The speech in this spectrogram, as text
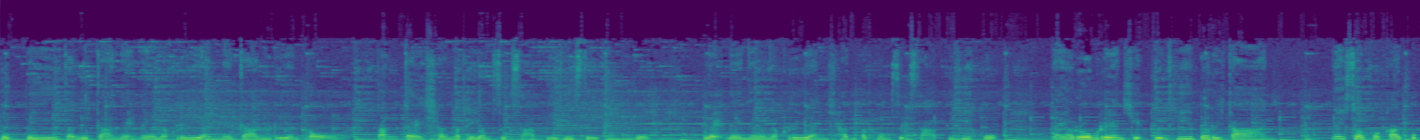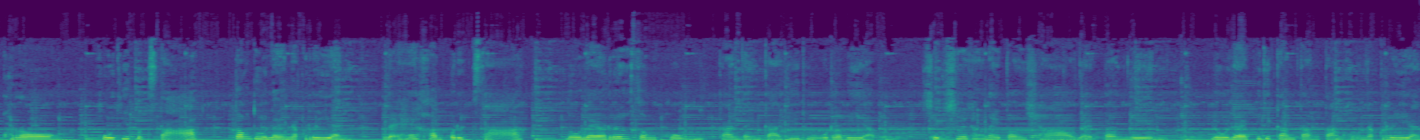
ทุกปีจะมีการแนะแนวนักเรียนในการเรียนต่อตั้งแต่ชั้นมัธยมศึกษาปีที่4-6และในแนวนักเรียนชั้นประถมศึกษาปีที่ 6 ในโรงเรียนเขตพื้นที่บริการ ในส่วนของการปกครอง ครูที่ปรึกษาต้องดูแลนักเรียน และให้คำปรึกษา ดูแลเรื่องทรงผม การแต่งกายที่ถูกระเบียบ เช็คชื่อทั้งในตอนเช้าและตอนเย็น ดูแลพฤติกรรมต่างๆ ของนักเรียน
